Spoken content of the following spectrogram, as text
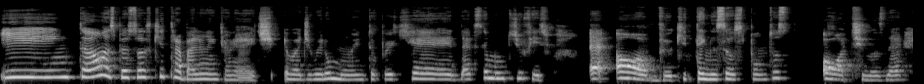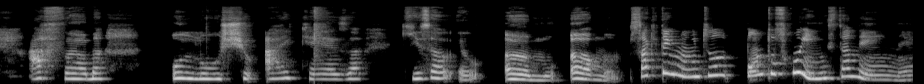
E então, as pessoas que trabalham na internet, eu admiro muito, porque deve ser muito difícil. É óbvio que tem os seus pontos ótimos, né? A fama, o luxo, a riqueza, que isso eu amo, amo. Só que tem muitos pontos ruins também, né?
